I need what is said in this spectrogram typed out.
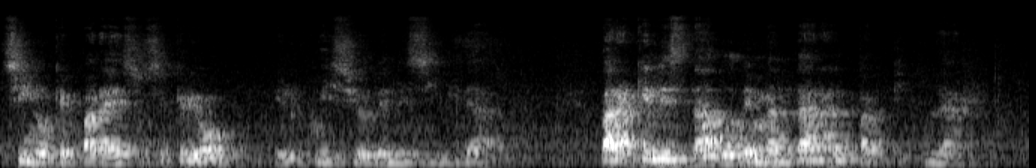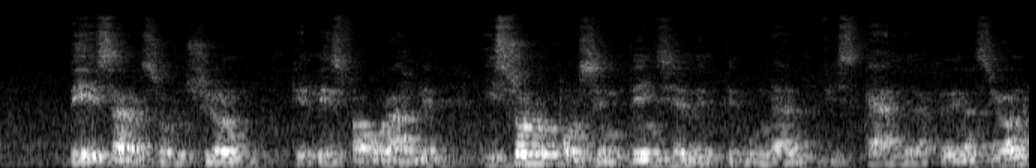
sino que para eso se creó el juicio de lesividad, para que el Estado demandara al particular de esa resolución que le es favorable y solo por sentencia del Tribunal Fiscal de la Federación,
